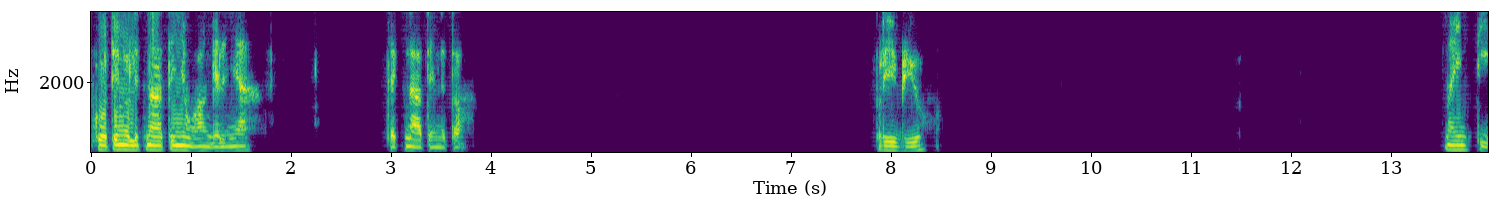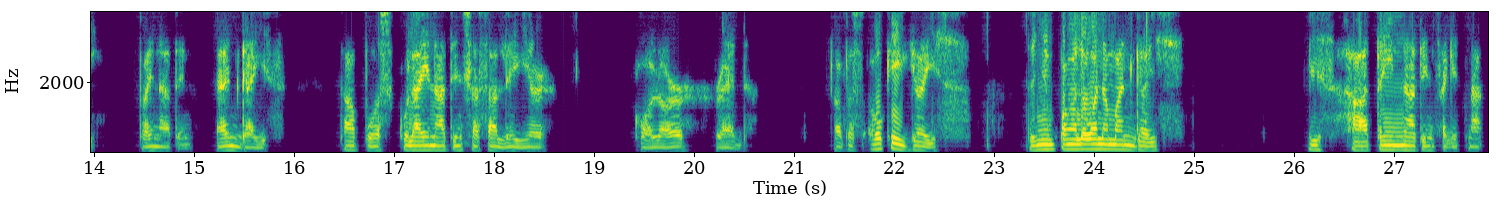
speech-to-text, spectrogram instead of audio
Ikutin ulit natin yung angle niya. Check natin ito. Preview. Ninety. Try natin. Ayan guys. Tapos kulayin natin siya sa layer. Color red. Tapos okay guys. Then yung pangalawa naman guys is hatayin natin sa gitna.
